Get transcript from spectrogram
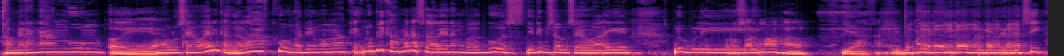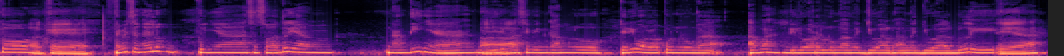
kamera nanggung. oh iya Mau lu sewain kagak laku, nggak ada yang mau make. Lu beli kamera sekalian yang bagus, jadi bisa lu sewain. Lu beli rusak mahal Iya, itu mah resiko bagian dari resiko. oke Tapi seenggaknya lu punya sesuatu yang nantinya bisa jadi passive income lu. Jadi walaupun lu nggak apa di luar lu nggak ngejual nggak ngejual beli, iya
